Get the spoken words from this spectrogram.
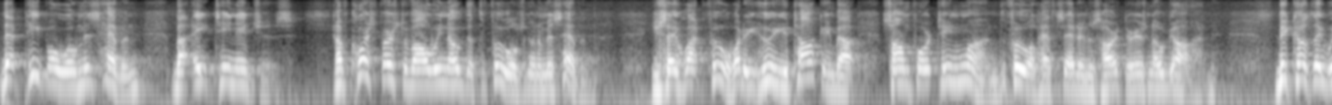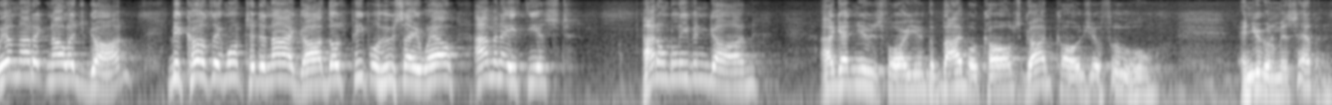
that people will miss heaven by 18 inches. Of course, first of all, we know that the fool is going to miss heaven. You say, What fool? What are you, who are you talking about? Psalm 14:1. The fool hath said in his heart, There is no God. Because they will not acknowledge God, because they want to deny God, those people who say, Well, I'm an atheist, I don't believe in God, I got news for you. The Bible calls, God calls you a fool, and you're going to miss heaven.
